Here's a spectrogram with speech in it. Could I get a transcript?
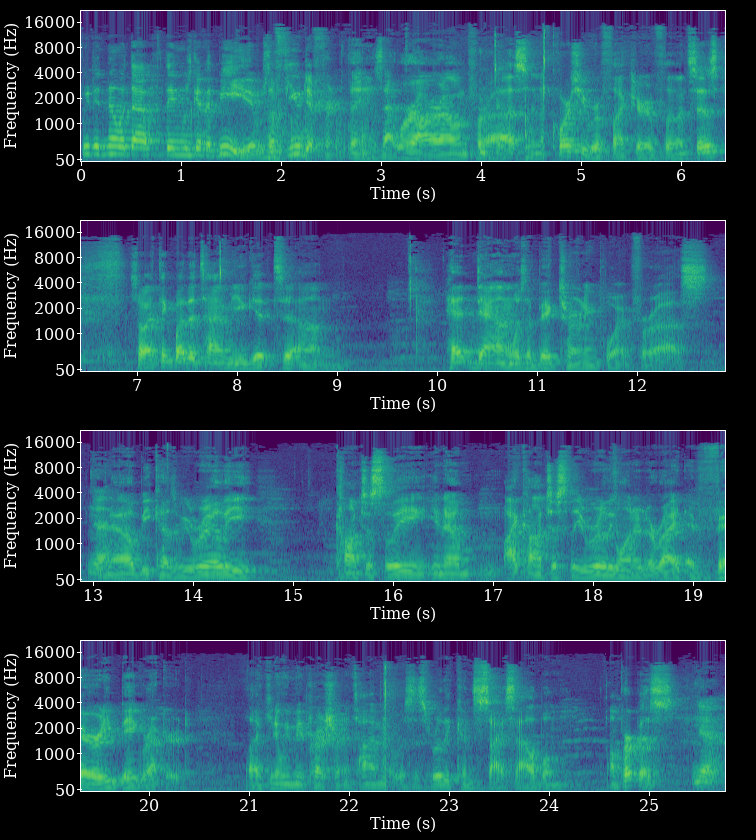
we didn't know what that thing was going to be. There was a few different things that were our own for us, and of course, you reflect your influences. So I think by the time you get to um, Head Down was a big turning point for us. Yeah. You know, because we really consciously, you know, I consciously really wanted to write a very big record. Like, you know, we made Pressure and Time, and it was this really concise album on purpose. yeah.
